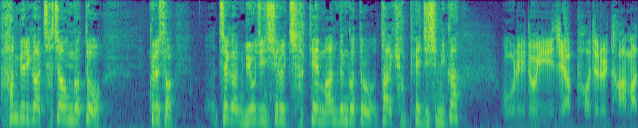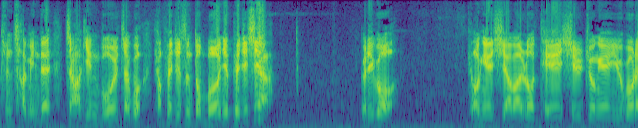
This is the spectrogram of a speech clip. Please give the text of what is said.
한별이가 찾아온 것도 그래서 제가 묘진 씨를 찾게 만든 것도 다 협회 짓입니까? 우리도 이제야 퍼즐을 다 맞춘 참인데 짜긴 뭘 짜고 협회 짓은 또 뭔 협회 짓이야? 그리고 경혜 씨야말로 대실종의 유골에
